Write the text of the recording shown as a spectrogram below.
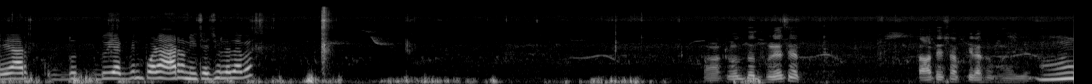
এই আর দুই একদিন পরে আরও নিচে ঝুলে যাবে। কাঁকরোল তো ধরেছে তাতে সব কীরকম হয়ে গেছে। হুম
